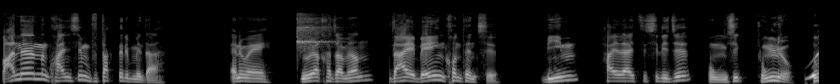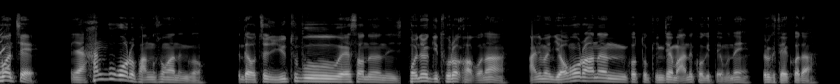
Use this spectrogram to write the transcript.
많은 관심 부탁드립니다. Anyway, 요약하자면 나의 메인 컨텐츠 밈 하이라이트 시리즈 공식 종료. 두 번째, 그냥 한국어로 방송하는 거. 근데 어쩌지 유튜브에서는 번역이 돌아가거나 아니면 영어로 하는 것도 굉장히 많을 거기 때문에 그렇게 될 거다.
